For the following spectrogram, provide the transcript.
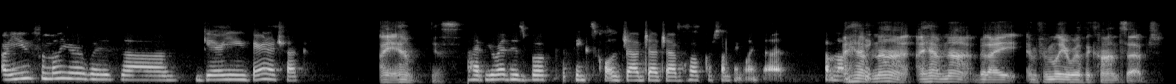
Are you familiar with uh, gary vaynerchuk i am yes have you read his book i think it's called jab jab jab hook or something like that i have not i have not but i am familiar with the concept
